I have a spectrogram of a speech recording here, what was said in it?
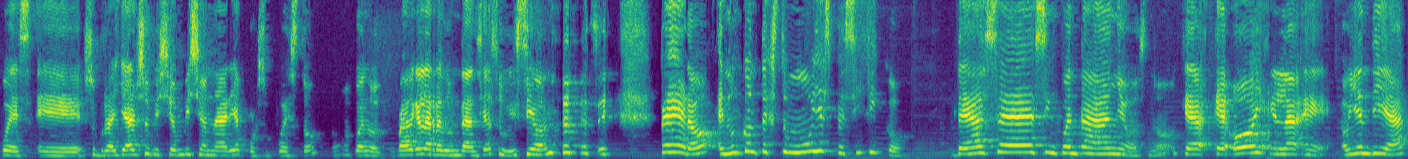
pues eh, subrayar su visión visionaria, por supuesto, ¿no? bueno, valga la redundancia, su visión, pero en un contexto muy específico de hace 50 años, ¿no? que, que hoy, en la, eh, hoy en día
